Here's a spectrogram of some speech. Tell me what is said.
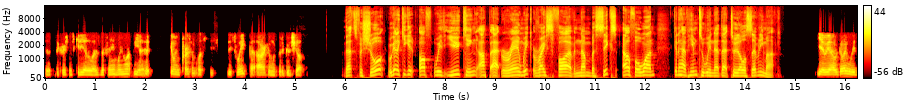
the, the Christmas kitty. Otherwise, the family might be uh, going presentless this this week, but I reckon we've got a good shot. That's for sure. We're going to kick it off with you, King, up at Randwick, race five, number six, Alpha One. Going to have him to win at that $2.70 mark. Yeah, we are going with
